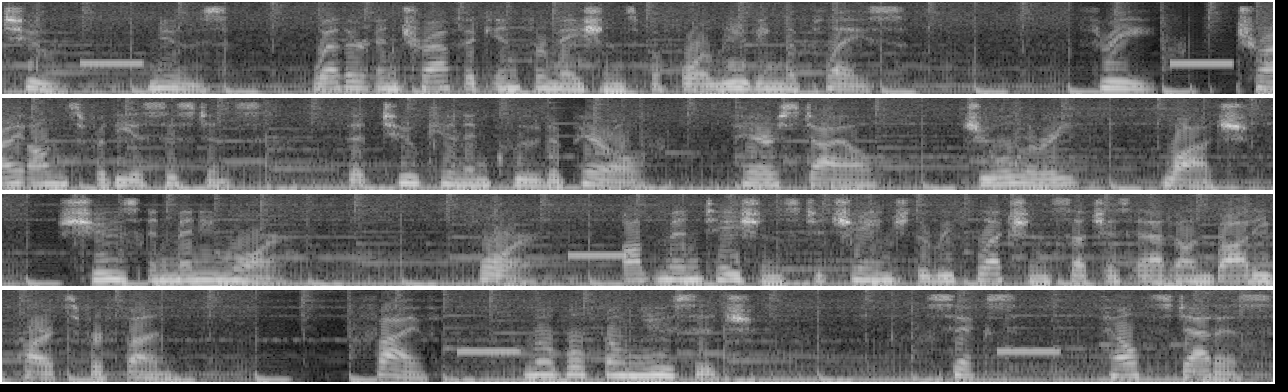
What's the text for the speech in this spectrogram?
2. News, weather and traffic informations before leaving the place. 3. Try-ons for the assistants, that too can include apparel, hairstyle, jewelry, watch, shoes and many more. 4. Augmentations to change the reflection such as add-on body parts for fun. 5. Mobile phone usage. 6. Health status,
